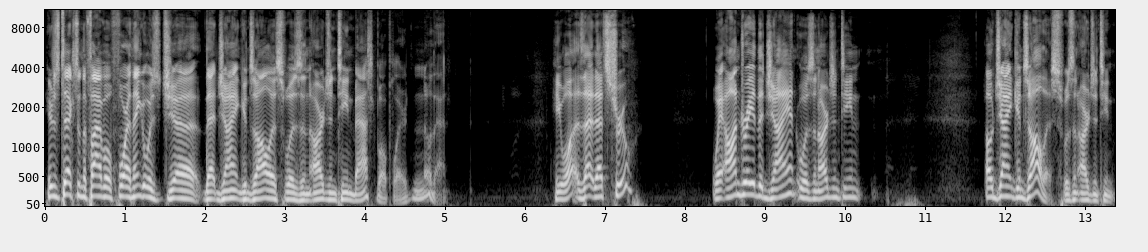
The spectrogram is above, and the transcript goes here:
Here's a text in the 504. I think it was that Giant Gonzalez was an Argentine basketball player. Didn't know that. He was. That that's true. Wait, Andre the Giant was an Argentine. Oh, Giant Gonzalez was an Argentine.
